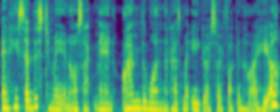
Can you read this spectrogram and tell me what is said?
And he said this to me, and I was like, man, I'm the one that has my ego so fucking high here.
